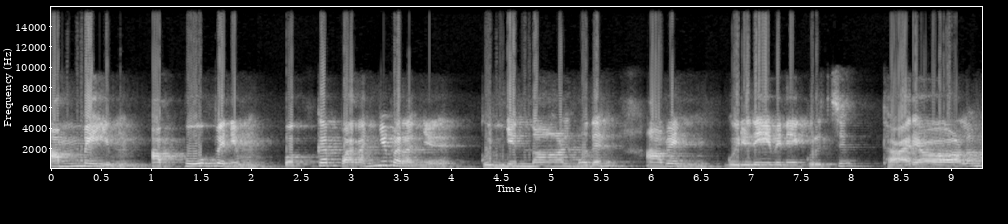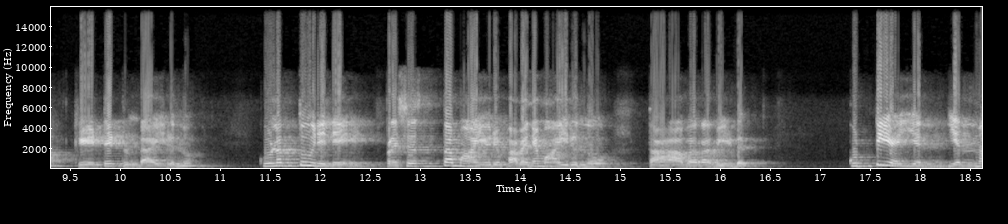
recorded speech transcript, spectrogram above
അമ്മയും അപ്പൂപ്പനും ഒക്കെ പറഞ്ഞു പറഞ്ഞ് കുഞ്ഞുനാൾ മുതൽ അവൻ ഗുരുദേവനെ കുറിച്ച് ധാരാളം കേട്ടിട്ടുണ്ടായിരുന്നു. കുളത്തൂരിലെ പ്രശസ്തമായൊരു ഭവനമായിരുന്നു താവറ വീട് കുട്ടിയയ്യൻ എന്ന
